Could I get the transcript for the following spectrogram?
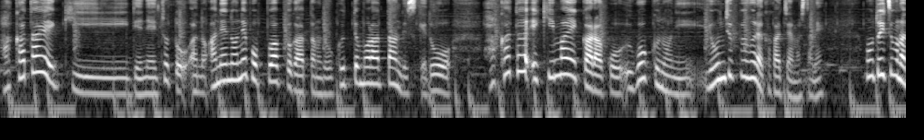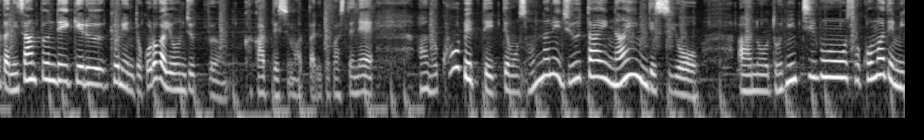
博多駅でねちょっとあの姉のねポップアップがあったので送ってもらったんですけど博多駅前からこう動くのに40分ぐらいかかっちゃいましたね。本当いつもだったら23分で行ける距離のところが40分かかってしまったりとかしてねあの神戸って言ってもそんなに渋滞ないんですよ。あの土日もそこまで道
